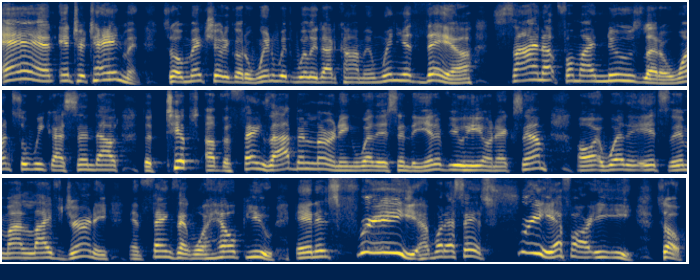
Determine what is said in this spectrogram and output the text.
and entertainment. So make sure to go to winwithwillie.com. And when you're there, sign up for my newsletter. Once a week, I send out the tips of the things I've been learning, whether it's in the interview here on XM or whether it's in my life journey and things that will help you. And it's free. What I say, it's free, F R E E. So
